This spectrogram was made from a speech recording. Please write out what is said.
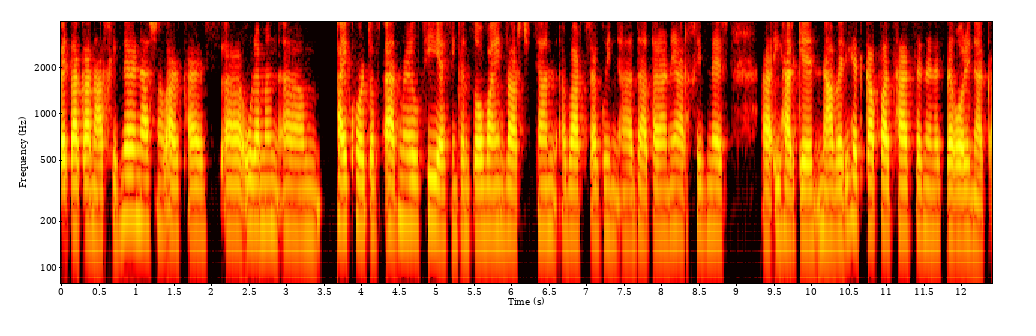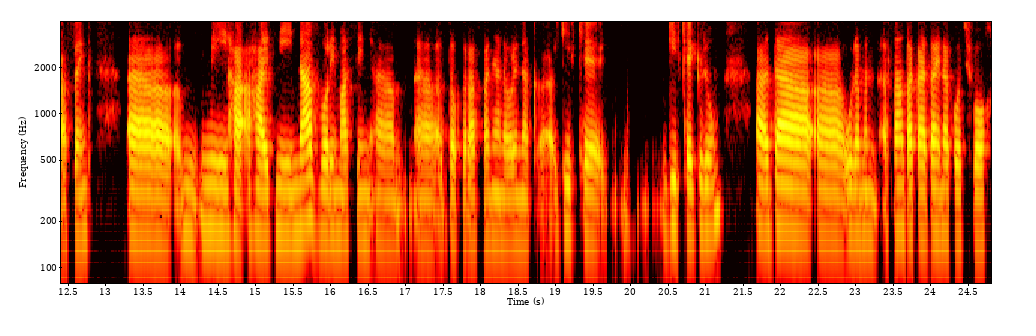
պետական արխիվները National Archives, ուրեմն High Court of Admiralty, այսինքն ծովային վարչության բարձրագույն դատարանի արխիվներ, իհարկե նավերի հետ կապված հարցերն են, այստեղ օրինակ ասենք մի հայտնի նավ, որի մասին դոկտոր Ասանյանը օրինակ գիրք է գիրք է գրում, դա ուրեմն Սանտա Կատայինա կոչվող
